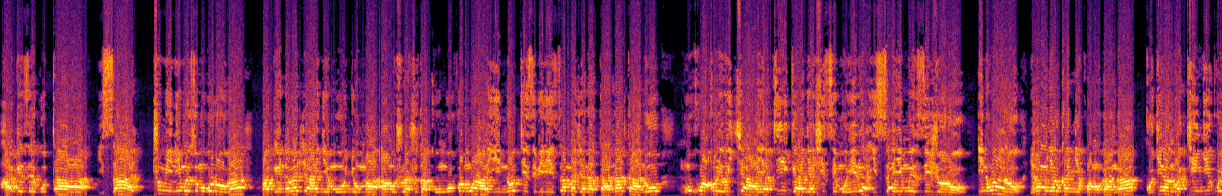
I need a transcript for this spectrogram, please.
hageze gutaha isaha cumi n'imwe z'umugoroba bagenda bajyanye mu nyuma amushurashuza ku nguvu amuhaye inoti zibiri z'amajana atanu atanu nk'uko uwakorewe icyaha yabyiganye ashitse muhira isaha imwe z'ijoro intwaro yaramunyarukanye kwa muganga kugira ngo akingigwe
